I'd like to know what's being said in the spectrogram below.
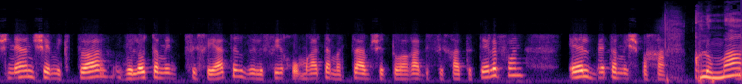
שני אנשי מקצוע, ולא תמיד פסיכיאטר, זה לפי חומרת המצב שתוארה בשיחת הטלפון, אל בית המשפחה. כלומר,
